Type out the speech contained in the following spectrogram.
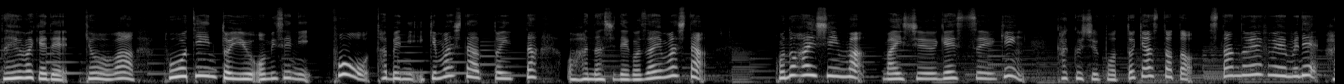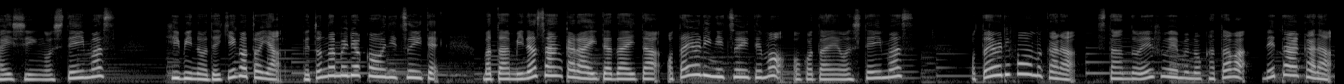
というわけで今日は14というお店にフォーを食べに行きましたといったお話でございましたこの配信は毎週月水金各種ポッドキャストとスタンド FM で配信をしています日々の出来事やベトナム旅行についてまた皆さんからいただいたお便りについてもお答えをしています。お便りフォームからスタンド FM の方はレターから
